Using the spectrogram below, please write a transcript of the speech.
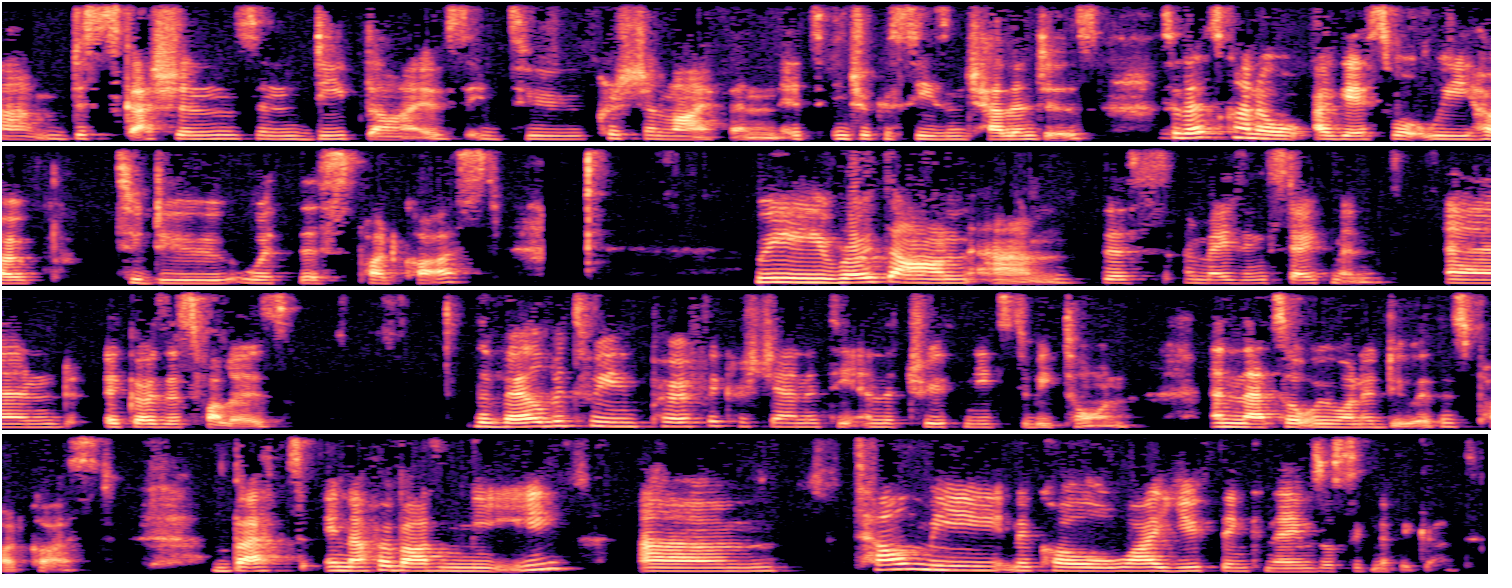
um, discussions and deep dives into Christian life and its intricacies and challenges. So that's kind of, I guess, what we hope to do with this podcast. We wrote down um, this amazing statement, and it goes as follows The veil between perfect Christianity and the truth needs to be torn. And that's what we want to do with this podcast. But enough about me. Um, tell me, Nicole, why you think names are significant.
